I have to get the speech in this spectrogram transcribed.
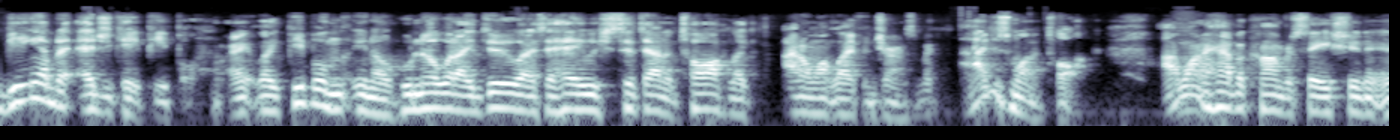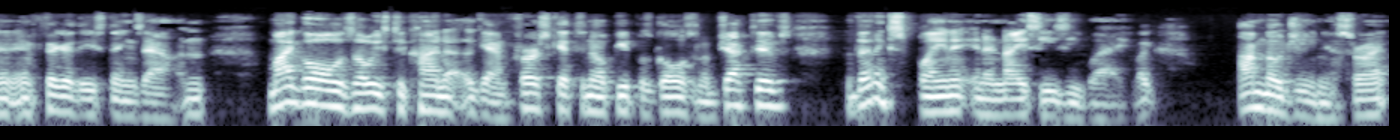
being able to educate people, right? Like people, you know, who know what I do. I say, hey, we should sit down and talk. Like, I don't want life insurance. I'm like, I just want to talk. I want to have a conversation and, and figure these things out. And my goal is always to kind of again first get to know people's goals and objectives, but then explain it in a nice, easy way. Like I'm no genius, right?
